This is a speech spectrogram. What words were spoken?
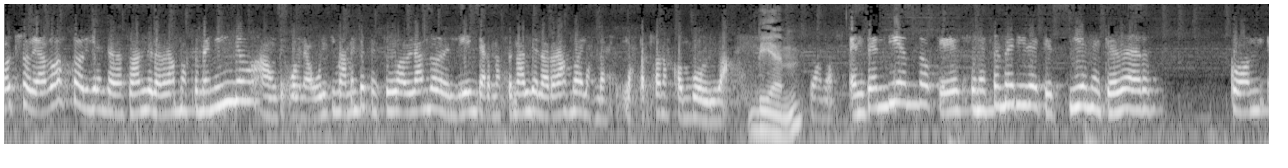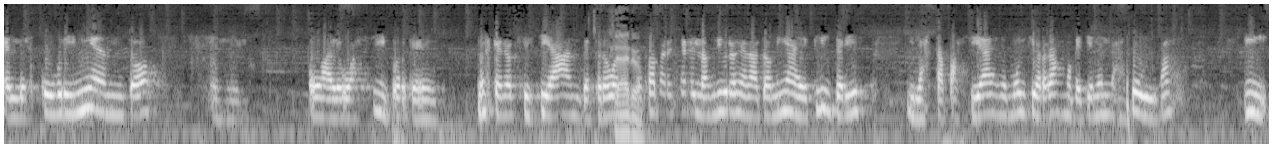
8 de agosto, Día Internacional del Orgasmo Femenino, aunque bueno, últimamente se estuvo hablando del Día Internacional del Orgasmo de las, las personas con vulva. Bien. Digamos, entendiendo que es una efeméride que tiene que ver con el descubrimiento eh, o algo así, porque no es que no existía antes, pero bueno, Claro. empezó a aparecer en los libros de anatomía de clítoris y las capacidades de multiorgasmo que tienen las vulvas y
